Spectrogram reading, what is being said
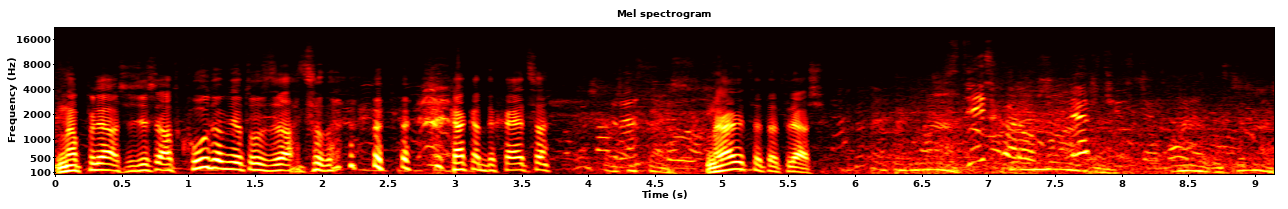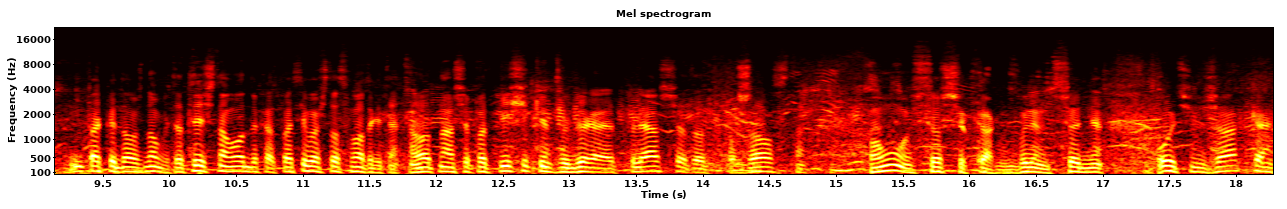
На пляже. Здесь откуда мне тут взяться? да? Как отдыхается? Нравится этот пляж? Здесь хороший пляж, чистое море. Ну, так и должно быть. Отличного отдыха. Спасибо, что смотрите. А вот наши подписчики выбирают пляж этот, пожалуйста. По-моему, все шикарно. Блин, сегодня очень жарко.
